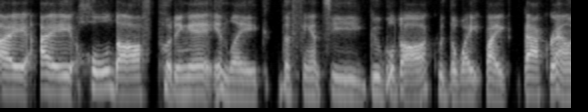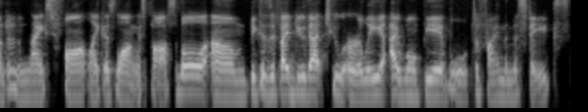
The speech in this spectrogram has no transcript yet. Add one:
I I hold off putting it in like the fancy Google Doc with the white bike background and a nice font like as long as possible. Um, because if I do that too early, I won't be able to find the mistakes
